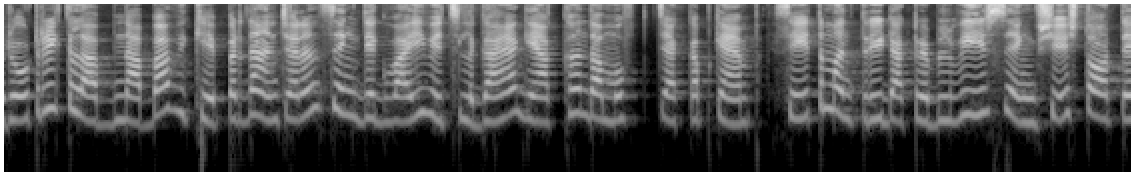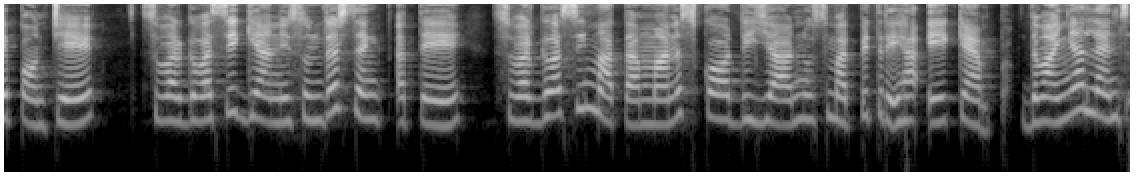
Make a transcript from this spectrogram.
ਰੋਟਰੀ ਕਲੱਬ ਨਾਭਾ ਵਿਖੇ ਪ੍ਰਧਾਨ ਚਰਨ ਸਿੰਘ ਦੀ ਅਗਵਾਈ ਵਿੱਚ ਲਗਾਇਆ ਗਿਆ ਅੱਖਾਂ ਦਾ ਮੁਫਤ ਚੈੱਕਅਪ ਕੈਂਪ, ਸਿਹਤ ਮੰਤਰੀ ਡਾਕਟਰ ਬਲਵੀਰ ਸਿੰਘ ਵਿਸ਼ੇਸ਼ ਤੌਰ ਤੇ ਪਹੁੰਚੇ। ਸਵਰਗਵਾਸੀ ਗਿਆਨੀ ਸੁੰਦਰ ਸਿੰਘ ਅਤੇ ਸਵਰਗਵਾਸੀ ਮਾਤਾ ਮਾਨਸ ਕੌਰ ਦੀ ਯਾਦ ਨੂੰ ਸਮਰਪਿਤ ਰਿਹਾ ਇਹ ਕੈਂਪ। ਦਵਾਈਆਂ, ਲੈਂਸ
